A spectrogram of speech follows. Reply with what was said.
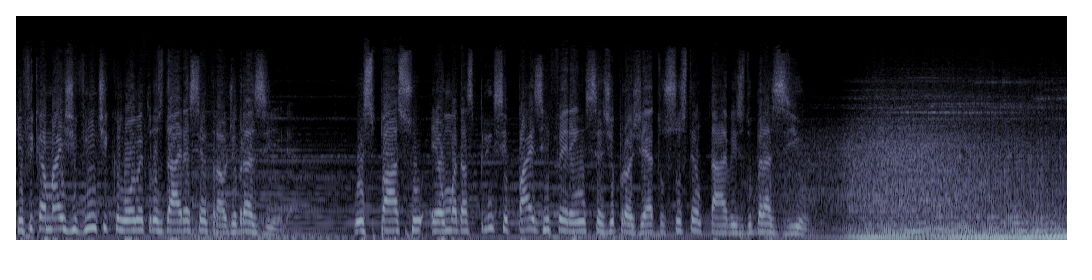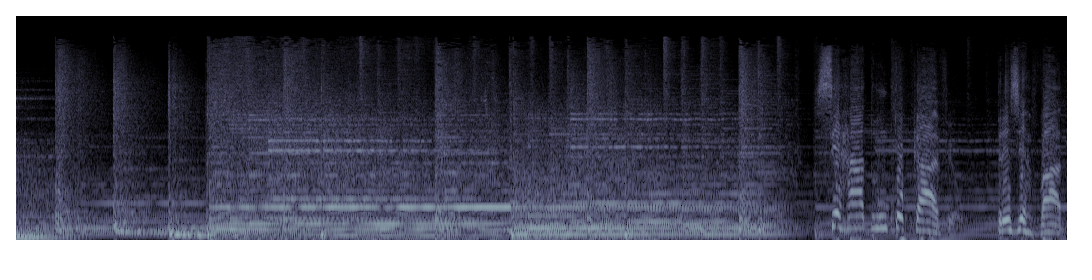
que fica a mais de 20 quilômetros da área central de Brasília. O espaço é uma das principais referências de projetos sustentáveis do Brasil. Cerrado intocável, preservado,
